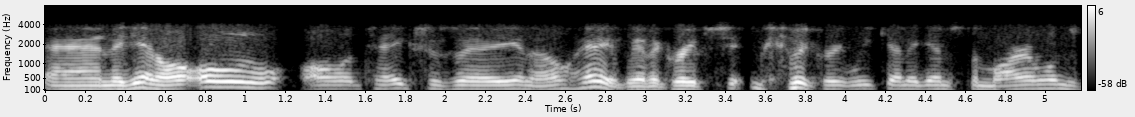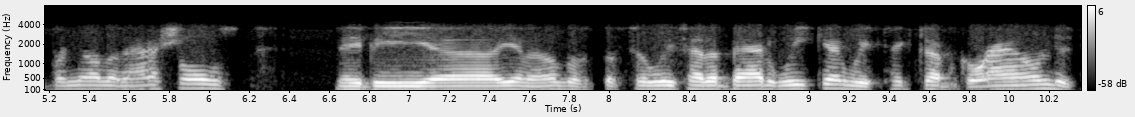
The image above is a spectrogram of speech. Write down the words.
And again, all, all all it takes is a you know, hey, we had a great we had a great weekend against the Marlins, bring on the Nationals. Maybe uh, you know the, the Phillies had a bad weekend. We picked up ground. It's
